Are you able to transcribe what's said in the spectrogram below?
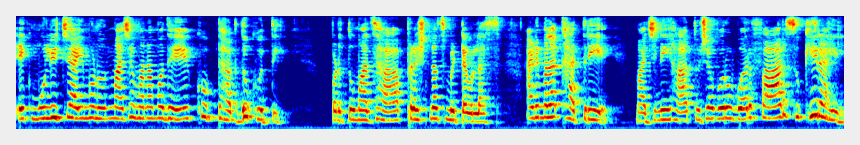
एक मुलीची आई म्हणून माझ्या मनामध्ये खूप धाकधूक होती. पण तू माझा प्रश्नच मिटवलास आणि मला खात्री आहे. माझी नेहा तुझ्याबरोबर फार सुखी राहील.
